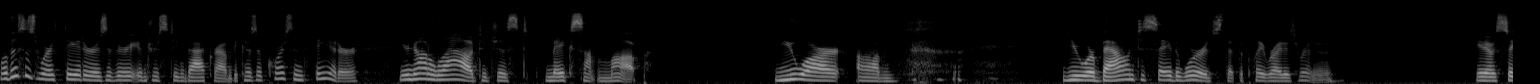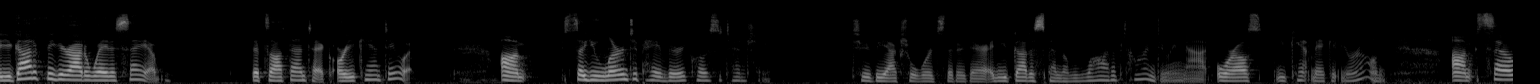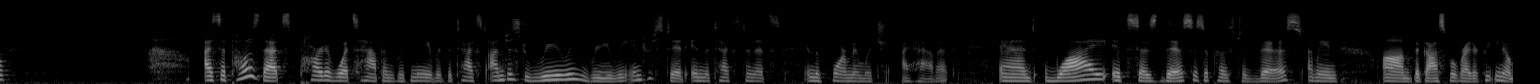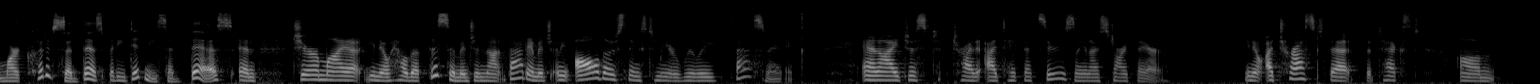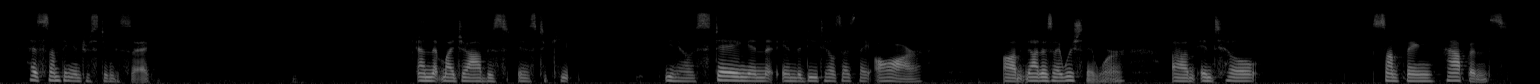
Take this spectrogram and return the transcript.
Well, this is where theater is a very interesting background because, of course, in theater, you're not allowed to just make something up. You are, um, you are bound to say the words that the playwright has written. You know, so you got to figure out a way to say them that's authentic, or you can't do it. Um, so you learn to pay very close attention to the actual words that are there, and you've got to spend a lot of time doing that, or else you can't make it your own. Um, so I suppose that's part of what's happened with me with the text. I'm just really, really interested in the text and its in the form in which I have it, and why it says this as opposed to this. I mean, um, the gospel writer, could, you know, Mark could have said this, but he didn't. He said this, and Jeremiah, you know, held up this image and not that image. I mean, all those things to me are really fascinating, and I just try to I take that seriously, and I start there. You know, I trust that the text um, has something interesting to say, and that my job is is to keep, you know, staying in the in the details as they are, um, not as I wish they were, um, until something happens.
